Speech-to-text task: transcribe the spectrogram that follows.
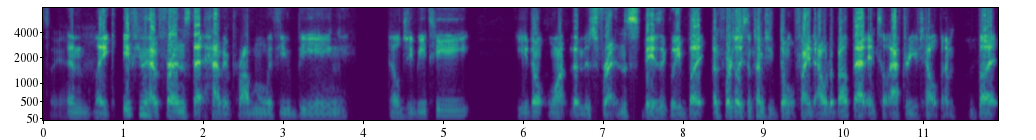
So yeah. And like if you have friends that have a problem with you being LGBT, you don't want them as friends, basically. But unfortunately, sometimes you don't find out about that until after you tell them. But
